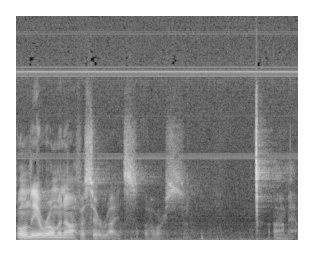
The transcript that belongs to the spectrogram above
Only a Roman officer rides a horse. Amen.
